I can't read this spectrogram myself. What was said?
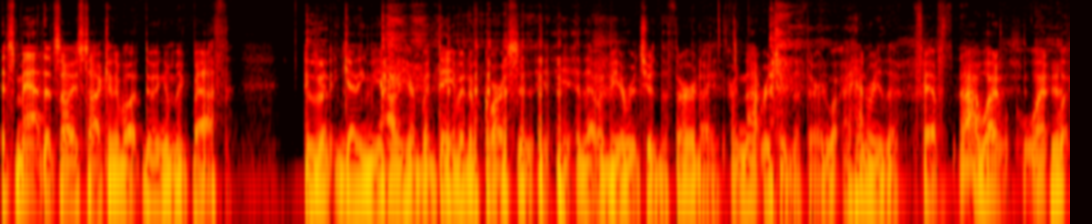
It's Matt that's always talking about doing a Macbeth, get- getting me out of here. But David, of course, that would be a Richard the Third, I- or not Richard the Third, Henry the Fifth. Ah, what what what?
